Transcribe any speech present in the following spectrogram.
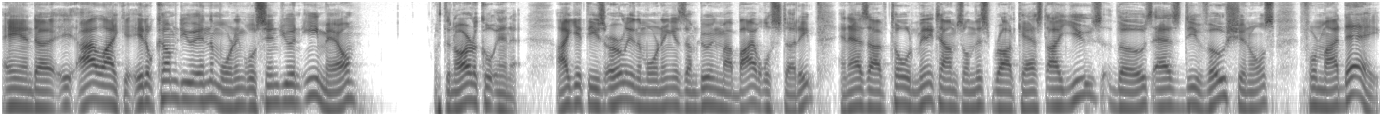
And uh, I like it. It'll come to you in the morning. We'll send you an email with an article in it. I get these early in the morning as I'm doing my Bible study, and as I've told many times on this broadcast, I use those as devotionals for my day.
